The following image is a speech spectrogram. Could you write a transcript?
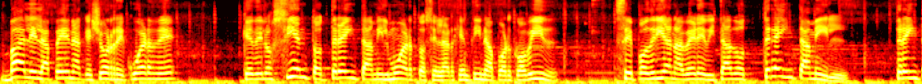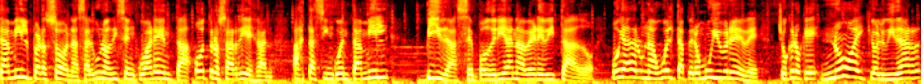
Vale la pena que yo recuerde que de los 130 mil muertos en la Argentina por COVID, se podrían haber evitado 30 mil. 30 mil personas, algunos dicen 40, otros arriesgan, hasta 50 mil vidas se podrían haber evitado. Voy a dar una vuelta, pero muy breve. Yo creo que no hay que olvidar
